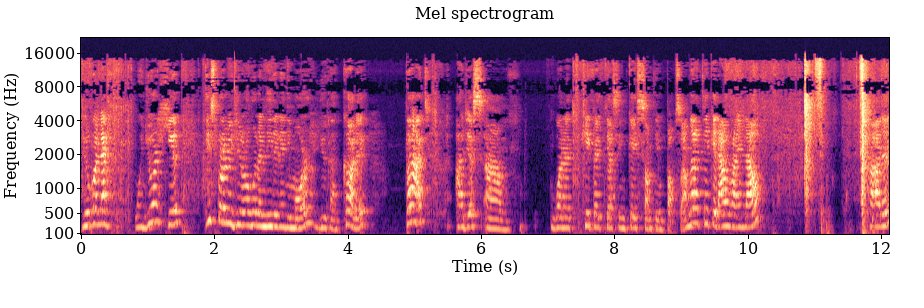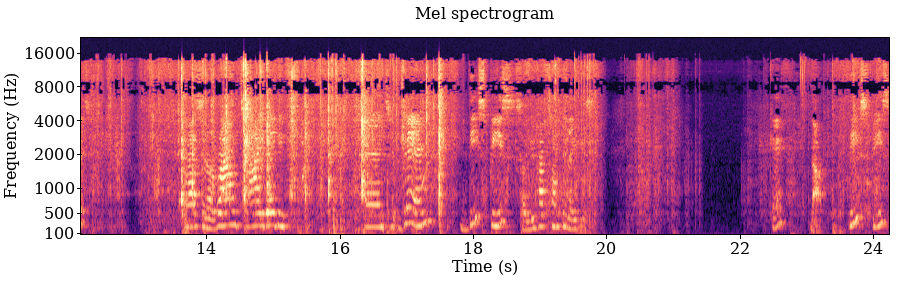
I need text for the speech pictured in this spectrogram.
you're gonna, when you're here, this probably you're not gonna need it anymore. You can cut it, but I just um, wanted to keep it just in case something pops. So I'm gonna take it out right now, cut it, pass it around, tie it, and then this piece, so you have something like this. Okay, now this piece,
